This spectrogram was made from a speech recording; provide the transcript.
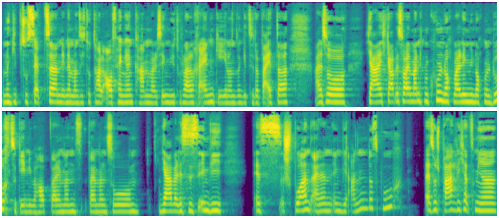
Und dann gibt es so Sätze, an denen man sich total aufhängen kann, weil sie irgendwie total reingehen und dann geht's wieder weiter. Also ja, ich glaube, es war manchmal cool, nochmal irgendwie nochmal durchzugehen überhaupt, weil man, weil man so, ja, weil es ist irgendwie, es spornt einen irgendwie an, das Buch. Also sprachlich hat's mir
